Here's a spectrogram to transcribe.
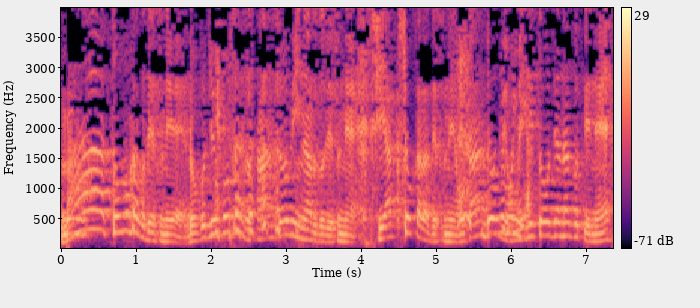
まあともかくですね65歳の誕生日になるとですね 市役所からですねお誕生日おめでとうじゃなくてね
